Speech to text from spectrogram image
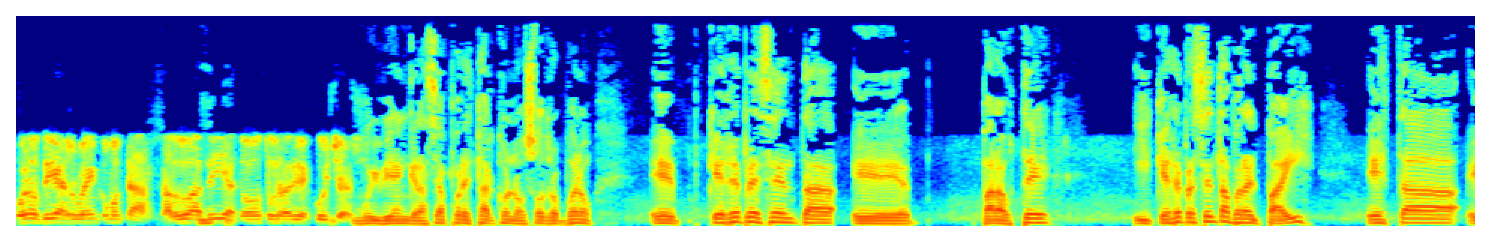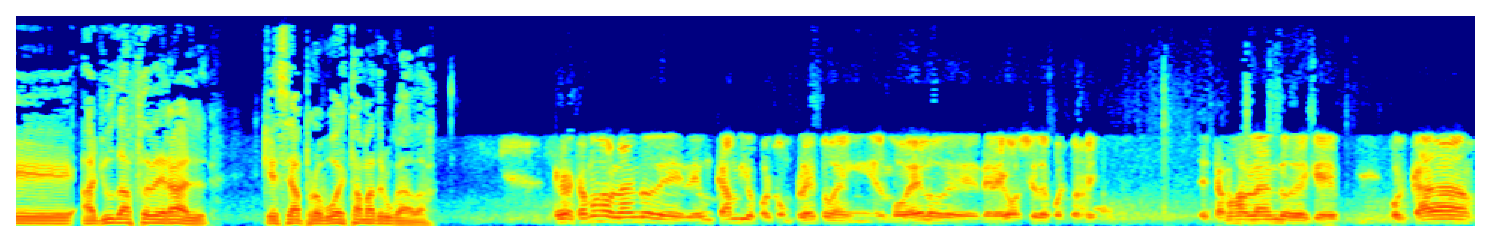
Buenos días, Rubén, ¿cómo estás? Saludos a ti y a todos tus radioescuchas. Muy bien, gracias por estar con nosotros. Bueno, eh, ¿qué representa eh, para usted y qué representa para el país esta eh, ayuda federal que se aprobó esta madrugada? Pero estamos hablando de, de, un cambio por completo en el modelo de, de negocio de Puerto Rico. Estamos hablando de que por cada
